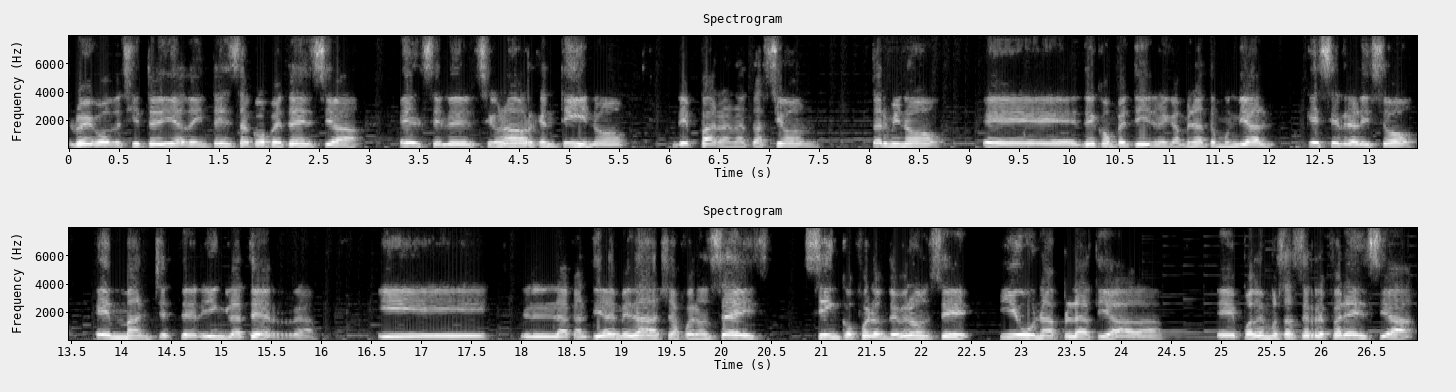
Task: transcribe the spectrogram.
Luego de siete días de intensa competencia, el seleccionado argentino de paranatación terminó eh, de competir en el Campeonato Mundial que se realizó en Manchester, Inglaterra. Y la cantidad de medallas fueron seis, cinco fueron de bronce y una plateada. Eh, podemos hacer referencia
